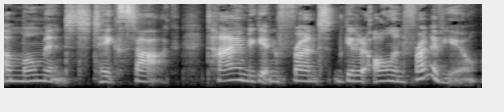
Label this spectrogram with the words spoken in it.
a moment to take stock, time to get in front, get it all in front of you.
